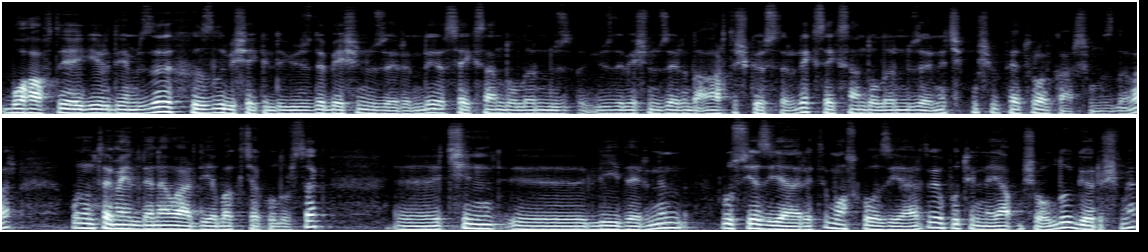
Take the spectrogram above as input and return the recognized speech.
bu haftaya girdiğimizde hızlı bir şekilde %5'in üzerinde 80 doların üz- %5'in üzerinde artış göstererek 80 doların üzerine çıkmış bir petrol karşımızda var. Bunun temelinde ne var diye bakacak olursak Çin e, liderinin Rusya ziyareti, Moskova ziyareti ve Putin'le yapmış olduğu görüşme.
